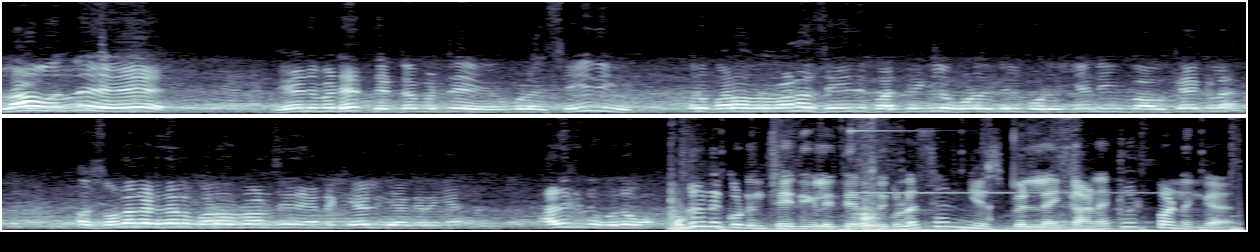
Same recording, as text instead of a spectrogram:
எல்லாம் வந்து வேணுமெனே திட்டமிட்டு உங்களை செய்தி ஒரு பரபரப்பான செய்தி பத்திரிகையில் ஊடகத்தில் போடுவீங்க. நீங்கள் இப்போ அவள் கேட்கல அவர் சொல்ல தானே பரபரப்பான செய்தி என்ன கேள்வி கேட்குறீங்க அதுக்கு இது உதவும். உடனுக்குடன் செய்திகளை தெரிந்து கொள்ள சன் நியூஸ் பெல் ஐகானை கிளிக் பண்ணுங்கள்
